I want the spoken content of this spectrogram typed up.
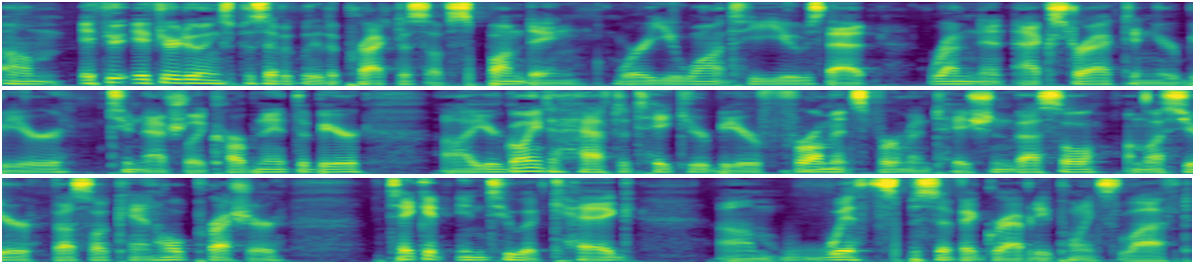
um, if you're if you're doing specifically the practice of spunding, where you want to use that remnant extract in your beer to naturally carbonate the beer, uh, you're going to have to take your beer from its fermentation vessel, unless your vessel can hold pressure. Take it into a keg um, with specific gravity points left.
